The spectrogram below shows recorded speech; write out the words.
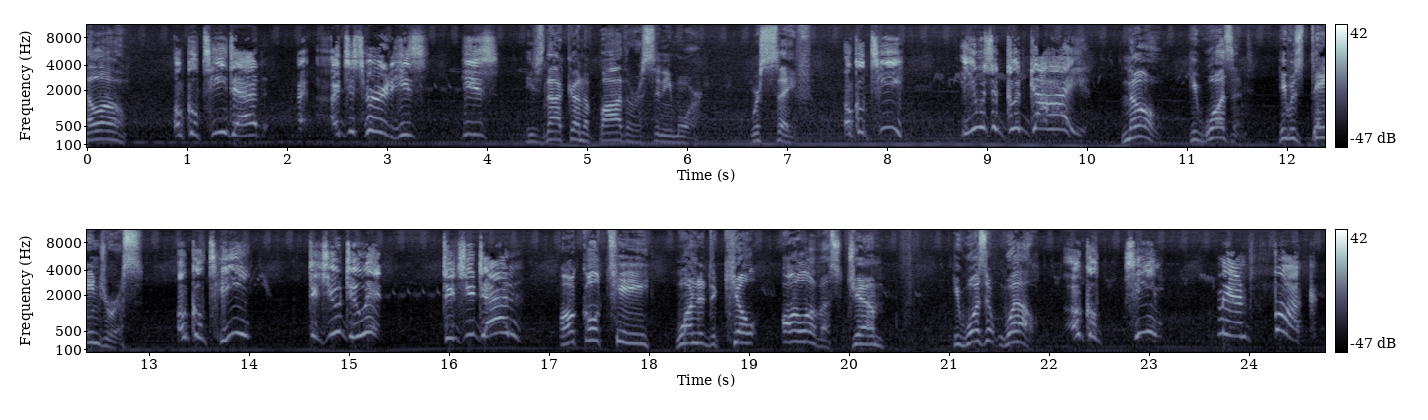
Hello? Uncle T, Dad. I, I just heard he's... he's... He's not gonna bother us anymore. We're safe. Uncle T, he was a good guy. No, he wasn't. He was dangerous. Uncle T? Did you do it? Did you, Dad? Uncle T wanted to kill all of us, Jim. He wasn't well. Uncle T? Man, fuck!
